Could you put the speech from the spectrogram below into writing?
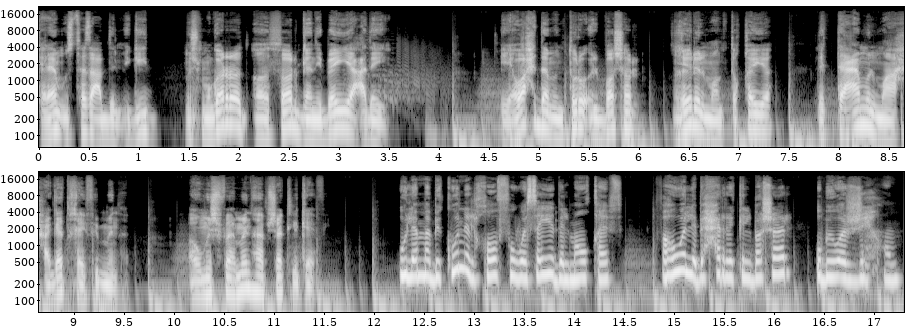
كلام أستاذ عبد المجيد مش مجرد آثار جانبية عادية. هي واحدة من طرق البشر غير المنطقية للتعامل مع حاجات خايفين منها أو مش فاهمينها بشكل كافي. ولما بيكون الخوف هو سيد الموقف فهو اللي بيحرك البشر وبيوجههم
